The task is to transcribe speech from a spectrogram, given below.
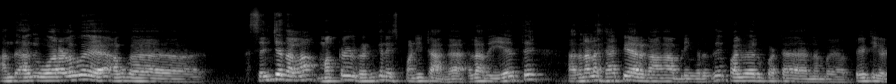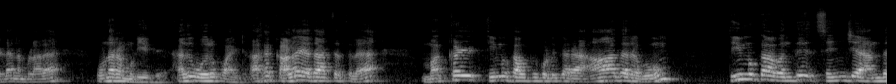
அந்த அது ஓரளவு அவங்க செஞ்சதெல்லாம் மக்கள் ரெக்கக்னைஸ் பண்ணிட்டாங்க. அல்ல அதை ஏற்று அதனால் ஹாப்பியாக இருக்காங்க அப்படிங்கிறது பல்வேறுபட்ட நம்ம பேட்டிகளில் நம்மளால் உணர முடியுது. அது ஒரு பாயிண்ட் ஆக கள யதார்த்தத்தில் மக்கள் திமுகவுக்கு கொடுக்குற ஆதரவும் திமுக வந்து செஞ்ச அந்த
